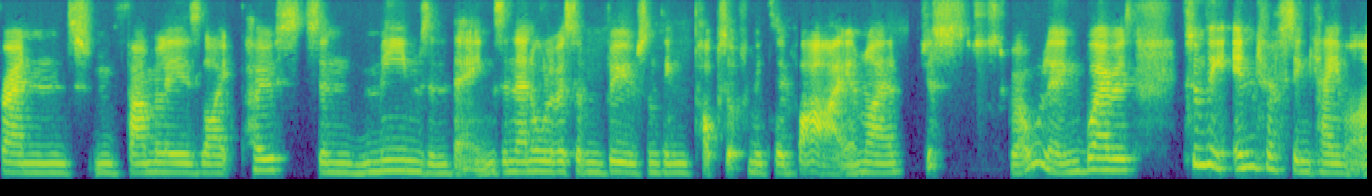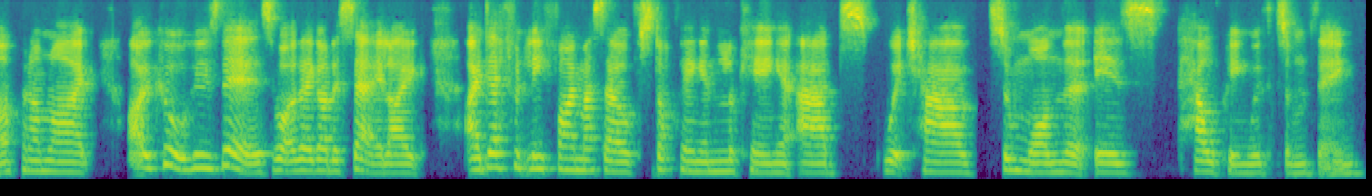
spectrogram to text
friends and families like posts and memes and things, and then all of a sudden, boom, something pops up for me to buy. I'm like just scrolling. Whereas something interesting came up, and I'm like, oh, cool, who's this? What are they got to say? Like I definitely find myself stopping and looking at ads which have someone that is helping with something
